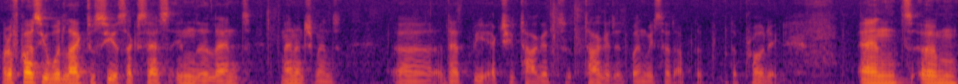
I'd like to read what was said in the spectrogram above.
But of course, you would like to see a success in the land management uh, that we actually target, targeted when we set up the, the project. And um,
